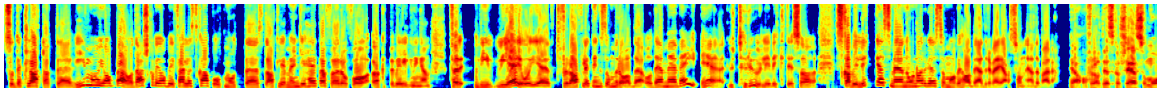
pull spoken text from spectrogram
Så det er klart at eh, vi må jobbe, og der skal vi jobbe i fellesskap opp mot eh, statlige myndigheter for å få økt bevilgningen. For vi, vi er jo i et fraflyttingsområde, og det med vei er utrolig viktig. Så skal vi lykkes med Nord-Norge, så må vi ha bedre veier. Sånn er det bare. Ja, For at det skal skje, så må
